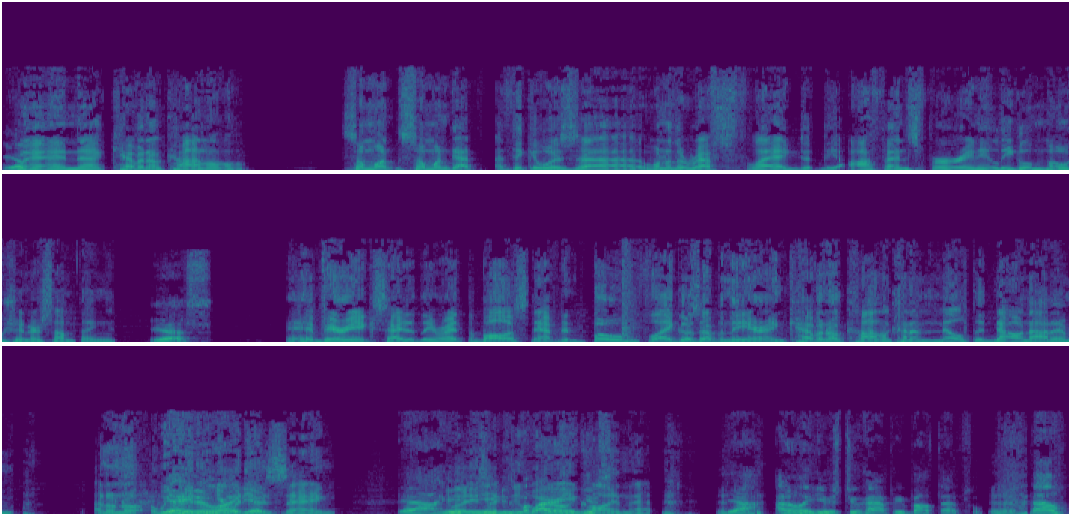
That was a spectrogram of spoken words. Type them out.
yep. when uh, Kevin O'Connell Someone, someone got. I think it was uh, one of the refs flagged the offense for an illegal motion or something. Yes. Eh, very excitedly, right? The ball is snapped and boom, flag goes up in the air, and Kevin O'Connell kind of melted down on him. I don't know. We yeah, couldn't hear like what it. he was saying. Yeah, he, but he's he, like, "Why are you calling that?" Yeah, I don't think he was too happy about that. Well,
